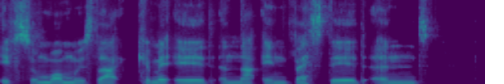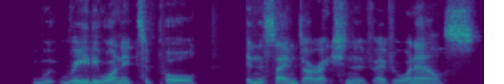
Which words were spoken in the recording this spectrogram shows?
if someone was that committed and that invested and really wanted to pull in the same direction of everyone else,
